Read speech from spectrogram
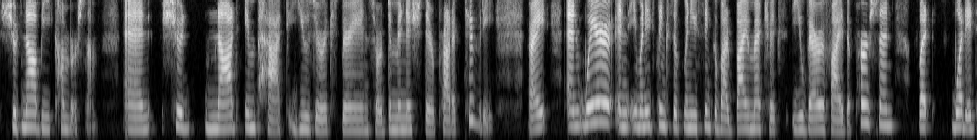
should not be cumbersome and should not impact user experience or diminish their productivity right and where and when you think of, when you think about biometrics you verify the person but what it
